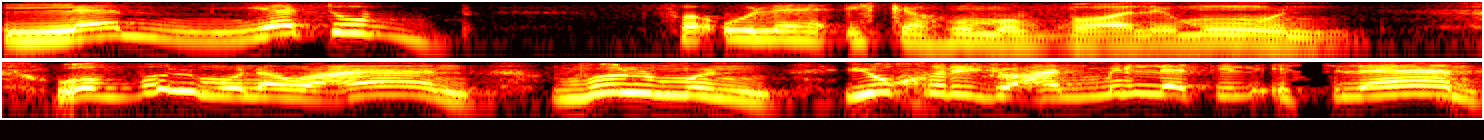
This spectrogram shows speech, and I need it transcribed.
لم يتب فأولئك هم الظالمون. والظلم نوعان. ظلم يخرج عن ملة الإسلام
